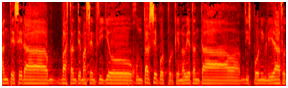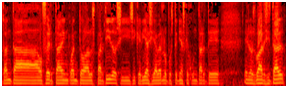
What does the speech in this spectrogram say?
Antes era bastante más sencillo juntarse, pues porque no había tanta disponibilidad o tanta oferta en cuanto a los partidos y si querías ir a verlo, pues tenías que juntarte en los bares y tal.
